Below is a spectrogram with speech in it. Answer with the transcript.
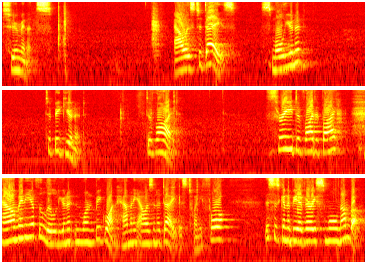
2 minutes. Hours to days. Small unit to big unit. Divide. 3 divided by how many of the little unit and one big one? How many hours in a day? There's 24. This is going to be a very small number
